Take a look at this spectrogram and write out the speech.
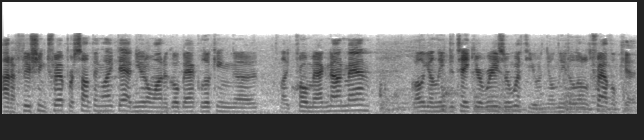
on a fishing trip or something like that and you don't want to go back looking uh, like Cro-Magnon man, well you'll need to take your razor with you and you'll need a little travel kit.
